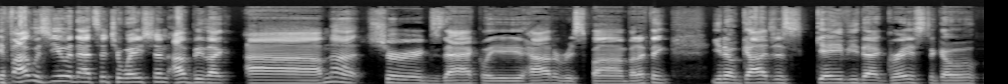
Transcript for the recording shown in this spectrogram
if I was you in that situation, I'd be like, uh, I'm not sure exactly how to respond. But I think, you know, God just gave you that grace to go,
